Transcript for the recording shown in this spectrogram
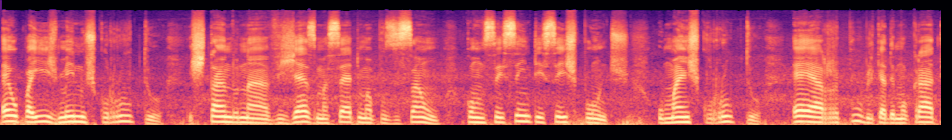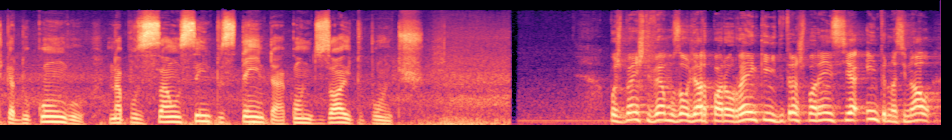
é o país menos corrupto, estando na 27ª posição com 66 pontos. O mais corrupto é a República Democrática do Congo, na posição 170 com 18 pontos. Pois bem, estivemos a olhar para o ranking de transparência internacional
